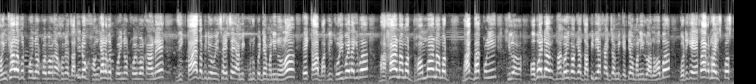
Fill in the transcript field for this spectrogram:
সংখ্যালঘুত পৰিণত কৰিবৰ কাৰণে অসমীয়া জাতিটোক সংখ্যালঘুত পৰিণত কৰিবৰ কাৰণে যি কা জাপি দিব বিচাৰিছে আমি কোনো পধ্যে মানি নলওঁ। এই কা বাতিল কৰিবই লাগিব। ভাষাৰ নামত ধৰ্মৰ নামত ভাগ ভাগ কৰি খিল অবৈধ নাগৰিকক ইয়াত জাপি দিয়া কাৰ্য আমি কেতিয়াও মানি লোৱা নহ'ব। গতিকে এটা কথা স্পষ্ট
